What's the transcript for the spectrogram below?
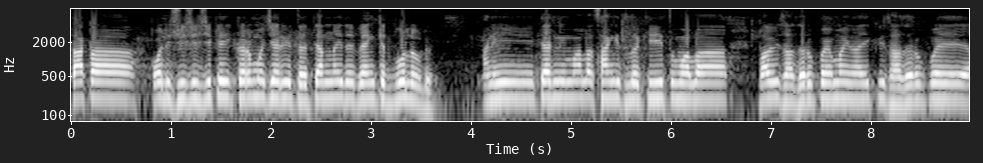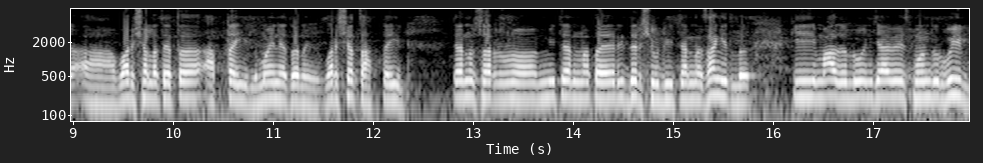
टाटा पॉलिसीचे जे काही कर्मचारी आहेत त्यांना इथे बँकेत बोलवलं. आणि त्यांनी मला सांगितलं की तुम्हाला बावीस हजार रुपये महिना एकवीस हजार रुपये वर्षाला त्याचा हप्ता येईल महिन्याचा नाही वर्षाचा हप्ता येईल. त्यानुसार मी त्यांना तयारी दर्शवली. त्यांना सांगितलं की माझं लोन ज्यावेळेस मंजूर होईल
